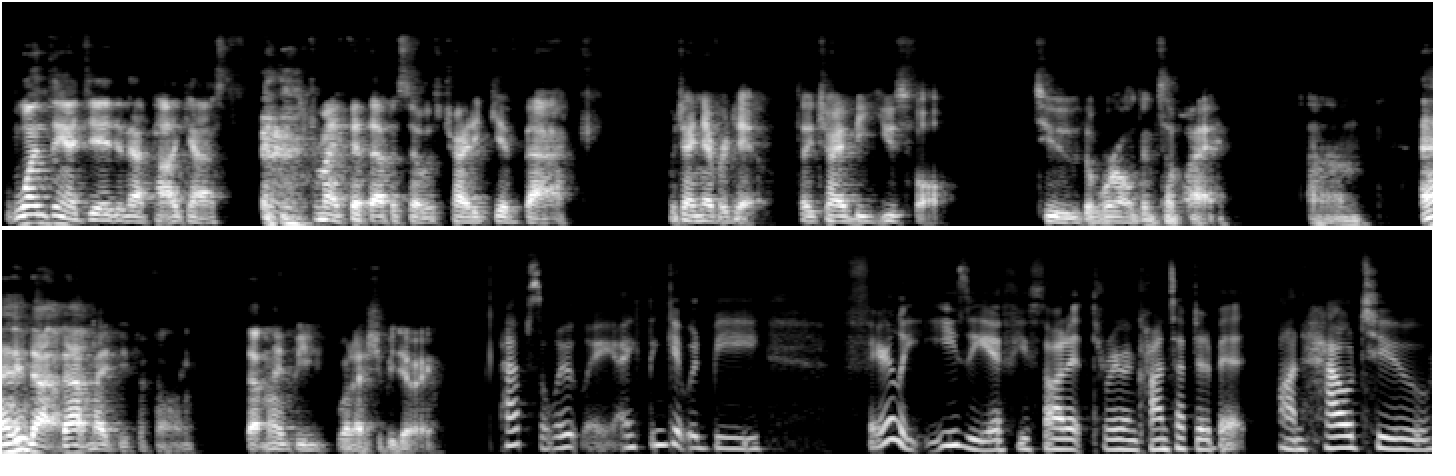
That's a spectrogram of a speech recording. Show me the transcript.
one thing I did in that podcast for my fifth episode was try to give back, which I never do. So I try to be useful to the world in some way. Um, and I think that that might be fulfilling. That might be what I should be doing. Absolutely. I think it would be fairly easy if you thought it through and concepted a bit on how to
